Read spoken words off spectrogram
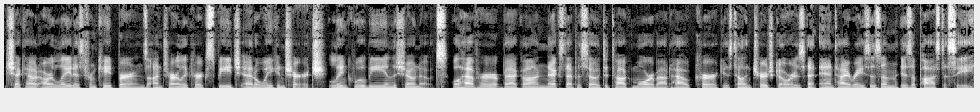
check out our latest from Kate Burns on Charlie Kirk's speech at Awaken Church. Link will be in the show notes. We'll have her back on next episode to talk more about how Kirk is telling churchgoers that anti racism is apostasy.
